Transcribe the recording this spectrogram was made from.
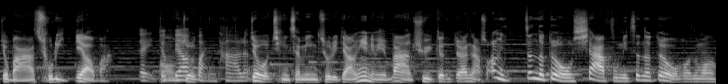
就把它处理掉吧，对，就不要管他了，就请陈明处理掉，因为你没办法去跟对方讲说，哦，你真的对我下符，你真的对我什么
